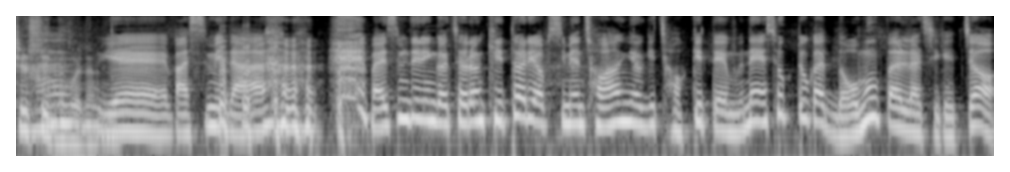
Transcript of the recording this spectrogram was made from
칠수 있는 아유, 거잖아요. 예, 맞습니다. 말씀드린 것처럼 깃털이 없으면 저항력이 적기 때문에 속도가 너무 빨라지겠죠.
